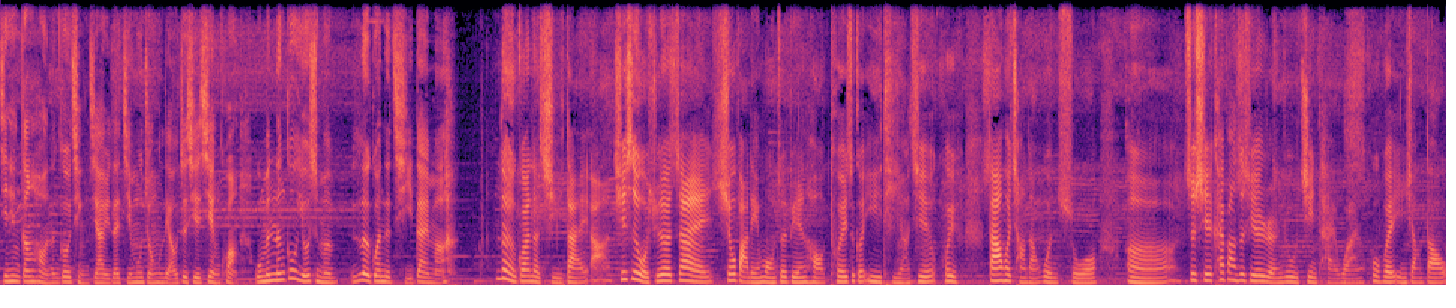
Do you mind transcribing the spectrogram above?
今天刚好能够请佳宇在节目中聊这些现况，我们能够有什么乐观的期待吗？乐观的期待啊，其实我觉得在修法联盟这边哈推这个议题啊，其实会大家会常常问说。呃，这些开放这些人入境台湾，会不会影响到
